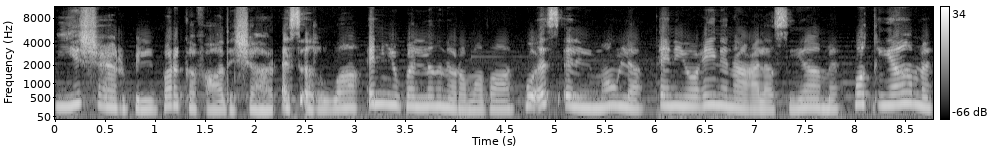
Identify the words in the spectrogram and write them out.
يشعر بالبركة في هذا الشهر. أسأل الله أن يبلغنا رمضان وأسأل المولى أن يعيننا على صيامه وقيامه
